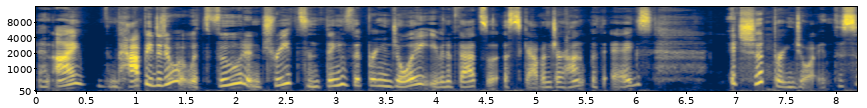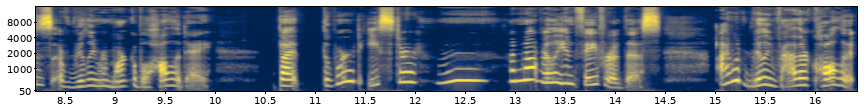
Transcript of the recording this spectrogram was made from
and I'm happy to do it with food and treats and things that bring joy, even if that's a scavenger hunt with eggs. It should bring joy. This is a really remarkable holiday. But the word Easter, mm, I'm not really in favor of this. I would really rather call it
